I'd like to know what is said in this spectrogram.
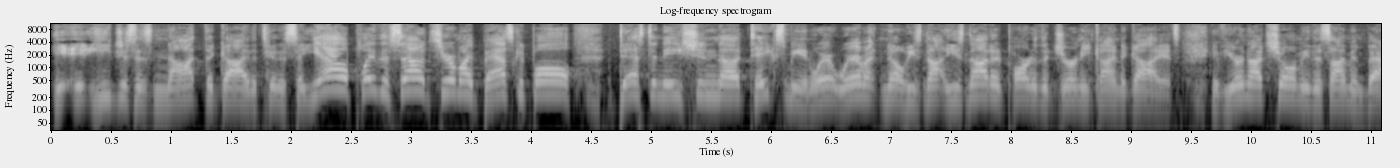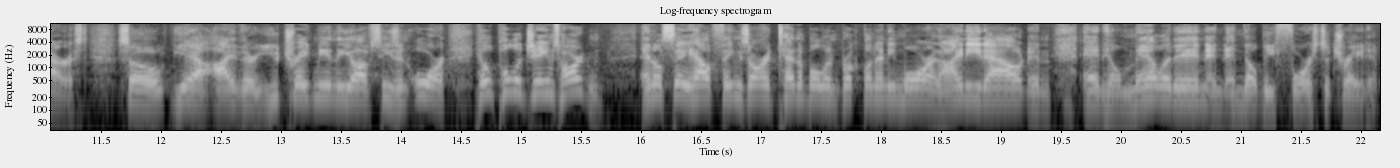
he, he just is not the guy that's going to say, "Yeah, I'll play this out. See where my basketball destination uh, takes me, and where where am I?" No, he's not. He's not a part of the journey kind of guy. It's if you're not showing me this, I'm embarrassed. So yeah, either you trade me in the offseason or he'll pull a James Harden and he'll say how things aren't tenable in Brooklyn anymore, and I need out, and and he'll mail it in, and, and they'll be forced to trade him.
